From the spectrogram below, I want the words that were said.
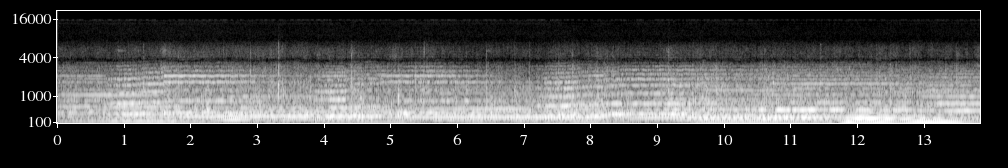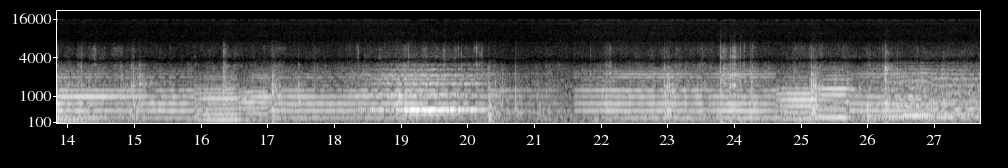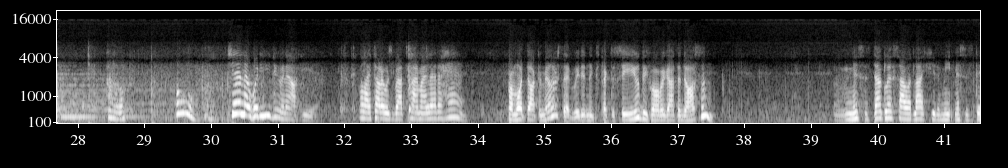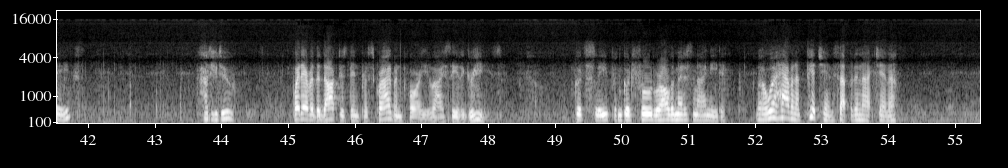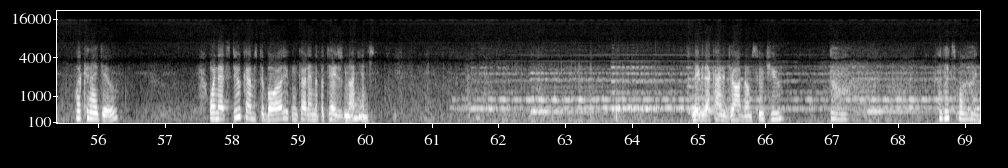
Jenna, what are you doing out here? Well, I thought it was about time I lent a hand. From what Dr. Miller said, we didn't expect to see you before we got to Dawson. Uh, Mrs. Douglas, I would like you to meet Mrs. Diggs. How do you do? Whatever the doctor's been prescribing for you, I see it agrees. Good sleep and good food were all the medicine I needed. Well, we're having a pitch-in supper tonight, Jenna. What can I do? When that stew comes to boil, you can cut in the potatoes and onions. Maybe that kind of job don't suit you? No. No, that's fine.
